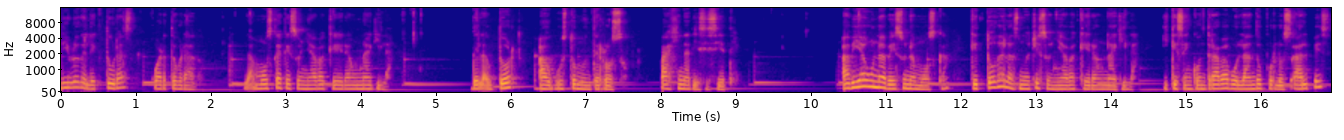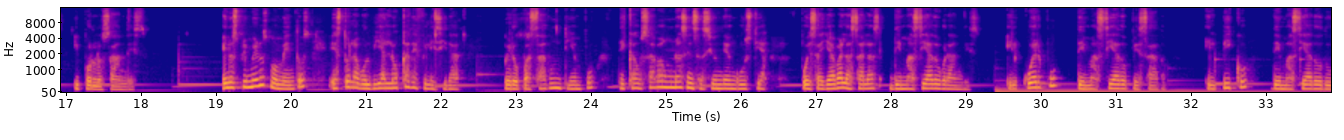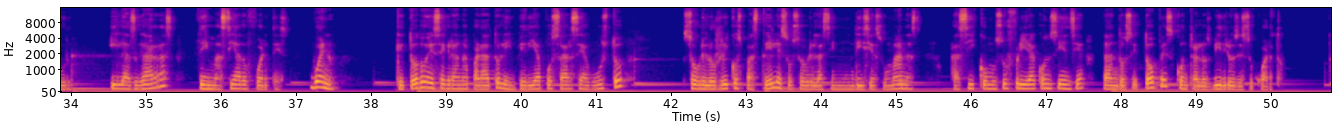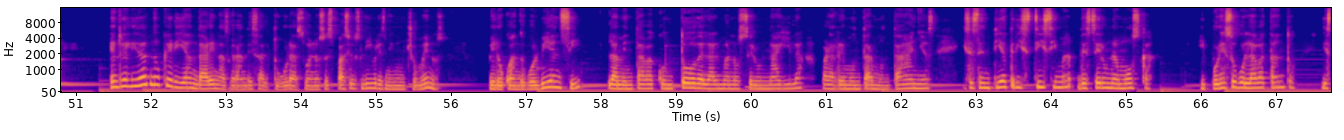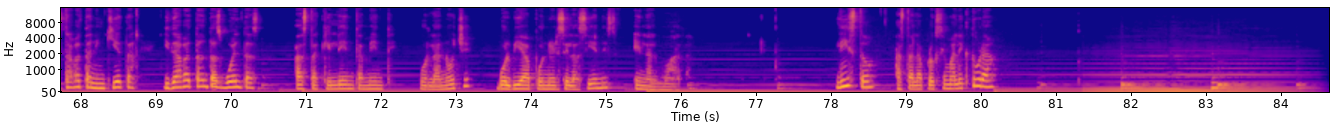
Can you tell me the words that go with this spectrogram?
Libro de lecturas, cuarto grado. La mosca que soñaba que era un águila. Del autor Augusto Monterroso, página 17. Había una vez una mosca que todas las noches soñaba que era un águila y que se encontraba volando por los Alpes y por los Andes. En los primeros momentos esto la volvía loca de felicidad, pero pasado un tiempo le causaba una sensación de angustia, pues hallaba las alas demasiado grandes, el cuerpo demasiado pesado, el pico demasiado duro y las garras demasiado fuertes. Bueno, que todo ese gran aparato le impedía posarse a gusto sobre los ricos pasteles o sobre las inmundicias humanas, así como sufrir a conciencia dándose topes contra los vidrios de su cuarto. En realidad no quería andar en las grandes alturas o en los espacios libres, ni mucho menos, pero cuando volvía en sí, lamentaba con toda el alma no ser un águila para remontar montañas y se sentía tristísima de ser una mosca, y por eso volaba tanto y estaba tan inquieta y daba tantas vueltas hasta que lentamente, por la noche, volvía a ponerse las sienes en la almohada. Listo, hasta la próxima lectura.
